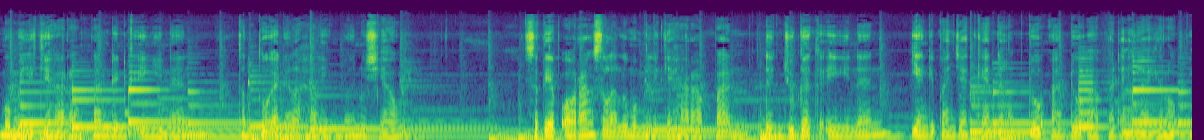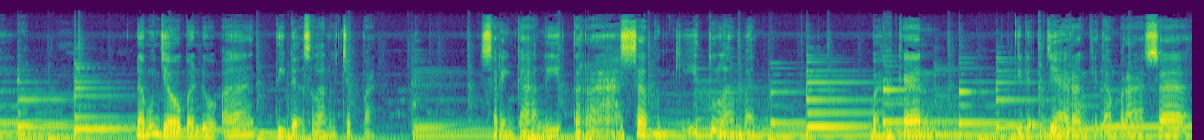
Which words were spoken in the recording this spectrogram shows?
Memiliki harapan dan keinginan tentu adalah hal yang manusiawi. Setiap orang selalu memiliki harapan dan juga keinginan yang dipanjatkan dalam doa-doa pada ilahi Robi. Namun jawaban doa tidak selalu cepat. Seringkali terasa begitu lambat. Bahkan tidak jarang kita merasa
